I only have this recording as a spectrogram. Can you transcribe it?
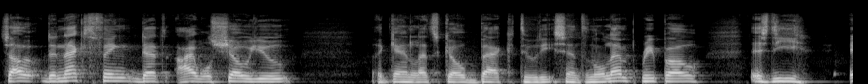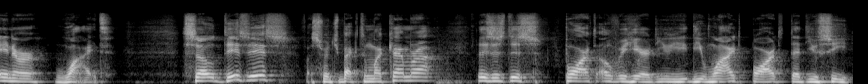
So the next thing that I will show you, again, let's go back to the Sentinel lamp repo, is the inner white. So this is, if I switch back to my camera, this is this part over here, the, the white part that you see.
